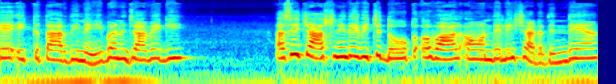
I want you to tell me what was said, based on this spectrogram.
ਇਹ ਇੱਕ ਤਾਰ ਦੀ ਨਹੀਂ ਬਣ ਜਾਵੇਗੀ। ਅਸੀਂ ਚਾਸ਼ਨੀ ਦੇ ਵਿੱਚ ਦੋ ਕੁ ਉਬਾਲ ਆਉਣ ਦੇ ਲਈ ਛੱਡ ਦਿੰਦੇ ਹਾਂ।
